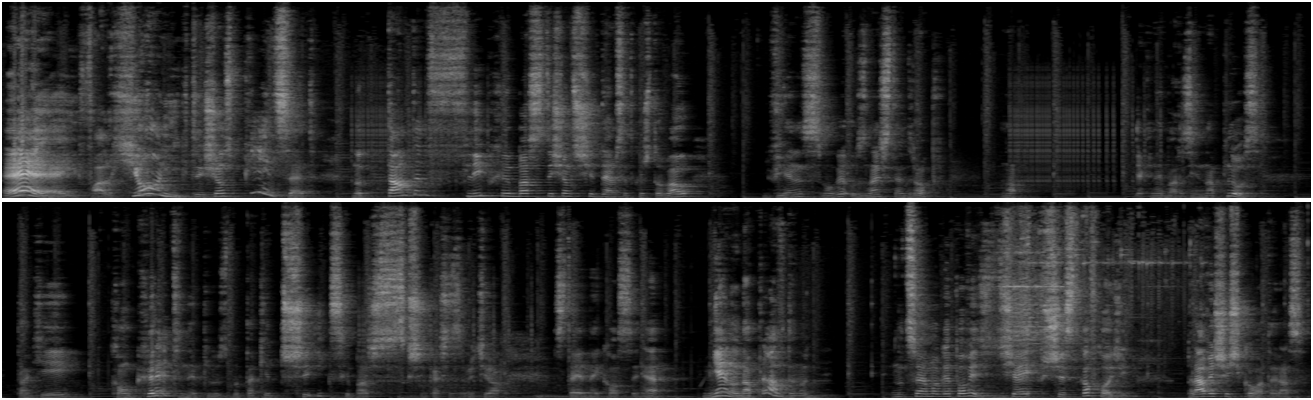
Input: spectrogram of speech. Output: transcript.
Ej, Falchionik 1500! No tamten flip chyba z 1700 kosztował, więc mogę uznać ten drop, no, jak najbardziej na plus. Taki konkretny plus, bo takie 3x chyba skrzynka się zwróciła z tej jednej kosy, nie? Nie no, naprawdę, no, no co ja mogę powiedzieć? Dzisiaj wszystko wchodzi. Prawie 6 koła teraz.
